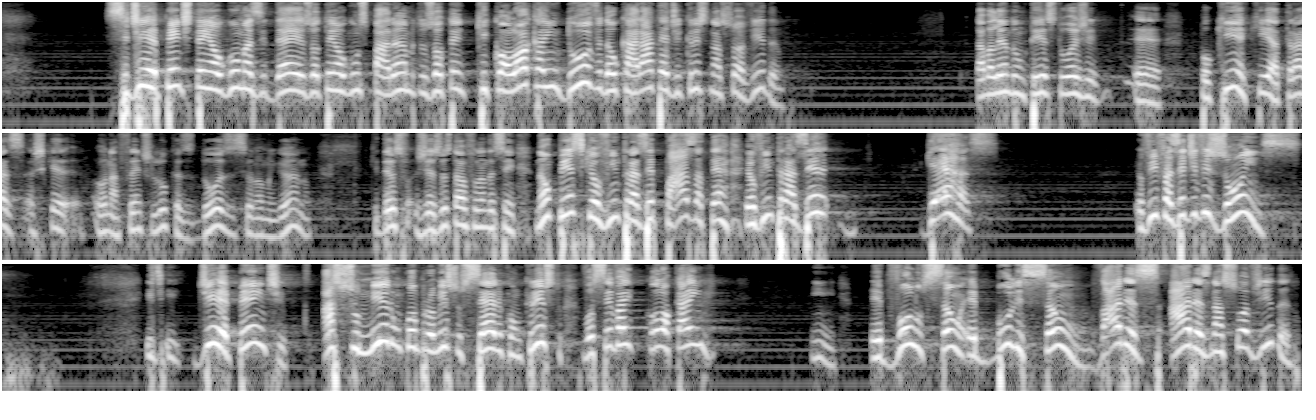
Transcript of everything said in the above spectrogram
se de repente tem algumas ideias, ou tem alguns parâmetros, ou tem que coloca em dúvida o caráter de Cristo na sua vida. Estava lendo um texto hoje, é, pouquinho aqui atrás, acho que é, ou na frente, Lucas 12, se eu não me engano, que Deus, Jesus estava falando assim: não pense que eu vim trazer paz à terra, eu vim trazer guerras. Eu vim fazer divisões. E de repente, assumir um compromisso sério com Cristo, você vai colocar em, em evolução, ebulição, várias áreas na sua vida.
